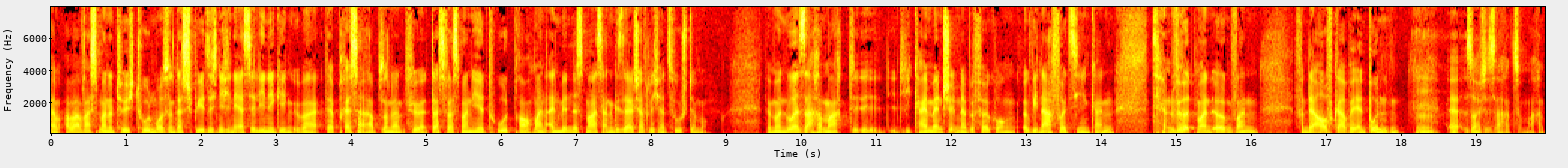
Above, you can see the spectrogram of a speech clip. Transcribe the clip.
Ähm, aber was man natürlich tun muss, und das spielt sich nicht in erster Linie gegenüber der Presse ab, sondern für das, was man hier tut, braucht man ein Mindestmaß an gesellschaftlicher Zustimmung. Wenn man nur Sache macht, die kein Mensch in der Bevölkerung irgendwie nachvollziehen kann, dann wird man irgendwann von der Aufgabe entbunden, mhm. äh, solche Sachen zu machen.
